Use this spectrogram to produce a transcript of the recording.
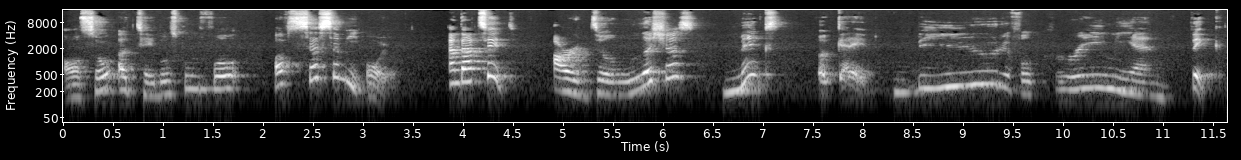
Also a tablespoonful of sesame oil. And that's it. Our delicious mix. Look at it. Beautiful, creamy and thick.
